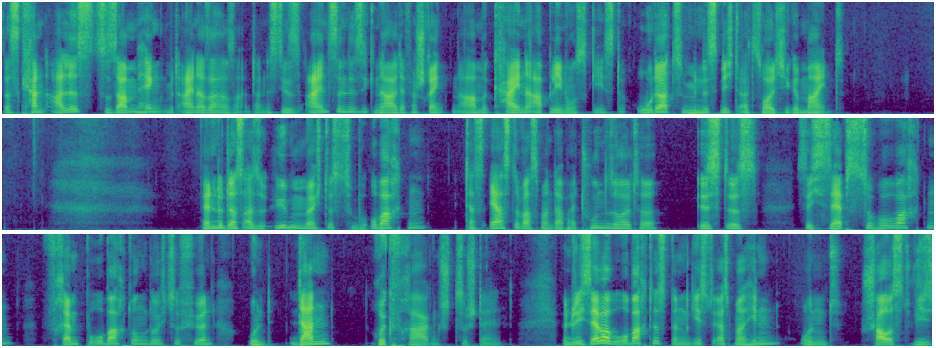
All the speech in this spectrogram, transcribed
Das kann alles zusammenhängend mit einer Sache sein. Dann ist dieses einzelne Signal der verschränkten Arme keine Ablehnungsgeste oder zumindest nicht als solche gemeint. Wenn du das also üben möchtest zu beobachten, das Erste, was man dabei tun sollte, ist es, sich selbst zu beobachten, Fremdbeobachtungen durchzuführen und dann Rückfragen zu stellen. Wenn du dich selber beobachtest, dann gehst du erstmal hin und schaust, wie,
